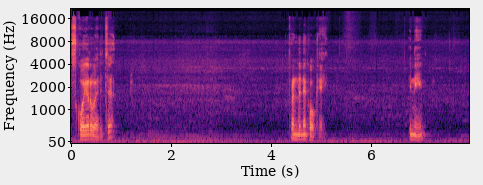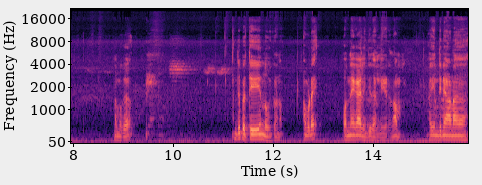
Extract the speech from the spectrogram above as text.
സ്ക്വയർ വരച്ച് ഫ്രണ്ടിനൊക്കെ ഓക്കെ ആയി. ഇനി നമുക്ക് ഇത് പ്രത്യേകം നോക്കണം. അവിടെ ഒന്നേകാൽ ഇഞ്ച് തള്ളിയിടണം. അതെന്തിനാണ്?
